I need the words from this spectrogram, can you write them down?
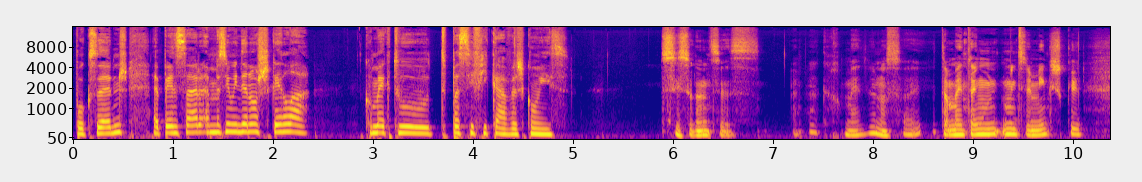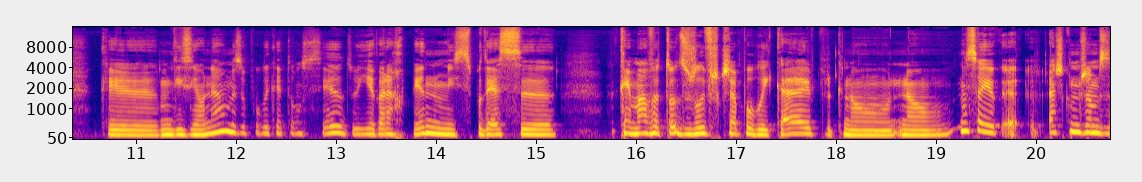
poucos anos a pensar, ah, mas eu ainda não cheguei lá. Como é que tu te pacificavas com isso? Se isso acontecesse. Epá, que remédio, não sei. Também tenho muitos amigos que, que me diziam: Não, mas eu publiquei tão cedo e agora arrependo-me. E se pudesse queimava todos os livros que já publiquei, porque não, não, não sei, acho que nos vamos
